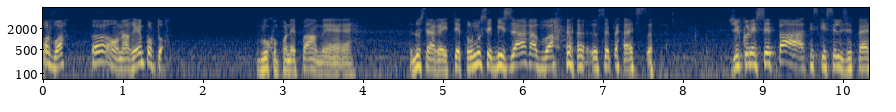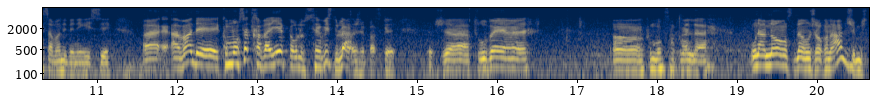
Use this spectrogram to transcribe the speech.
au revoir, Euh, on n'a rien pour toi. Vous ne comprenez pas, mais nous, c'est la réalité. Pour nous, c'est bizarre à voir le CPS. Je ne connaissais pas qu'est-ce que c'est le GPS avant de venir ici. Euh, avant de commencer à travailler pour le service du linge, parce que j'ai trouvé euh, un, comment ça s'appelle, euh, une annonce dans un journal, je me suis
